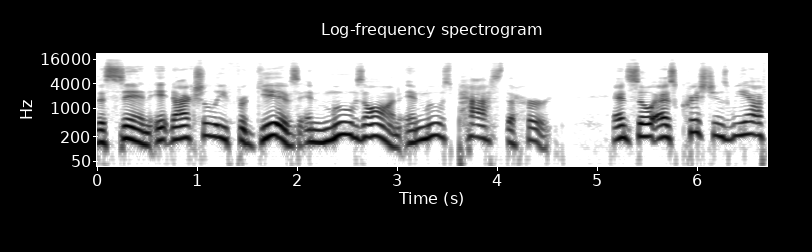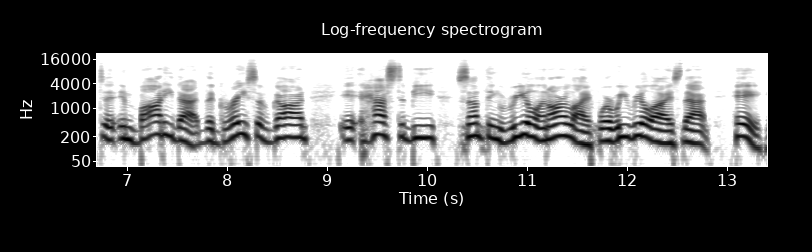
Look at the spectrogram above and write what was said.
the sin. It actually forgives and moves on and moves past the hurt. And so, as Christians, we have to embody that. The grace of God, it has to be something real in our life where we realize that, hey,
